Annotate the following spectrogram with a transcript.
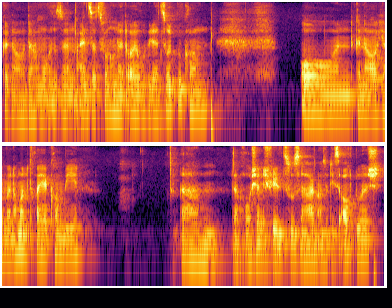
genau, da haben wir unseren Einsatz von 100 Euro wieder zurückbekommen. Und genau, hier haben wir nochmal eine Dreier-Kombi. Ähm, da brauche ich ja nicht viel zu sagen, also die ist auch durch.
